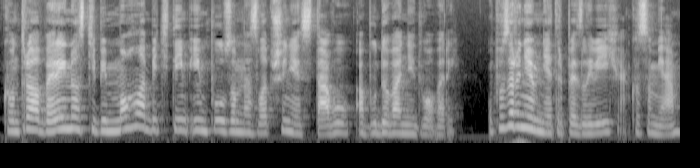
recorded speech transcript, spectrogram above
Kontrola verejnosti by mohla byť tým impulzom na zlepšenie stavu a budovanie dôvery. Upozorňujem netrpezlivých, ako som ja,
